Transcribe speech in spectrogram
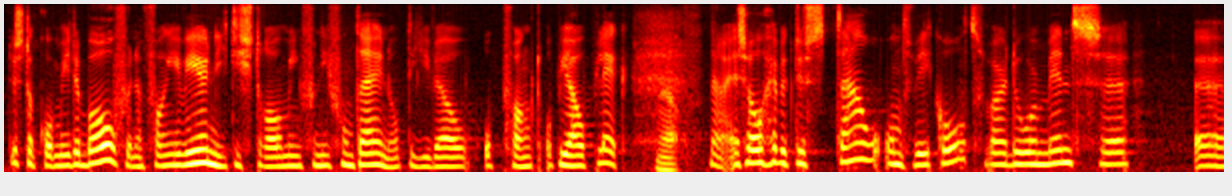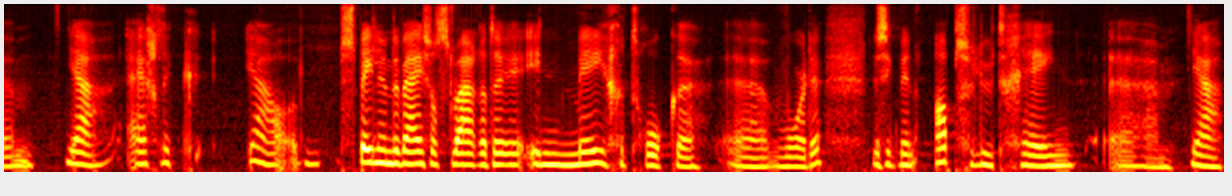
Dus dan kom je erboven, dan vang je weer niet die stroming van die fontein op, die je wel opvangt op jouw plek. Ja. Nou, en zo heb ik dus taal ontwikkeld, waardoor mensen ehm, ja, eigenlijk ja, spelende wijze als het ware erin meegetrokken uh, worden. Dus ik ben absoluut geen uh, ja,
